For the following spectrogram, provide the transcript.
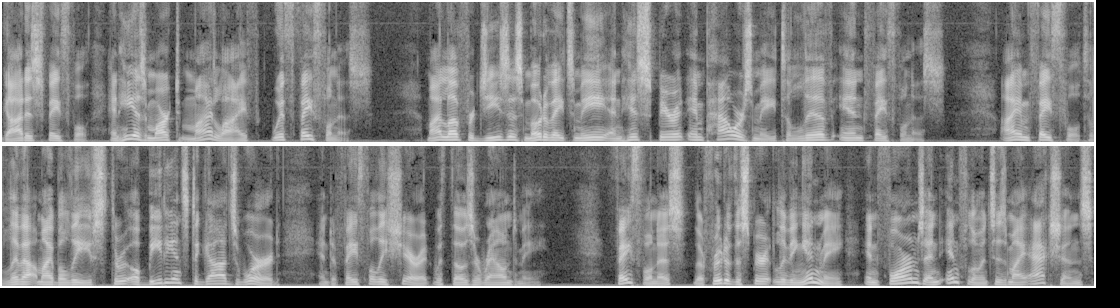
God is faithful, and He has marked my life with faithfulness. My love for Jesus motivates me, and His Spirit empowers me to live in faithfulness. I am faithful to live out my beliefs through obedience to God's Word and to faithfully share it with those around me. Faithfulness, the fruit of the Spirit living in me, informs and influences my actions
